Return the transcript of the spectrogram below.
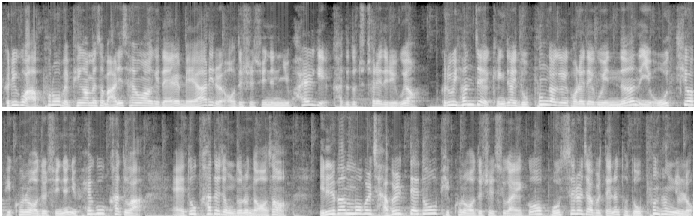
그리고 앞으로 매핑하면서 많이 사용하게 될 메아리를 얻으실 수 있는 이 활기 카드도 추천해 드리고요. 그리고 현재 굉장히 높은 가격에 거래되고 있는 이 5티어 비콘을 얻을 수 있는 이 회고 카드와 에도 카드 정도는 넣어서 일반 몹을 잡을 때도 비콘을 얻으실 수가 있고 보스를 잡을 때는 더 높은 확률로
